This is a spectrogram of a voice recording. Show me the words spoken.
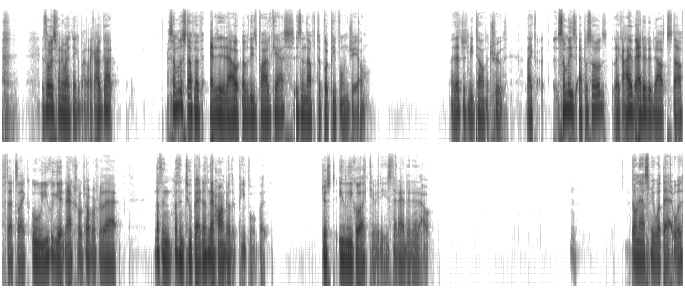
it's always funny when I think about it. Like I've got some of the stuff I've edited out of these podcasts is enough to put people in jail. Like that's just me telling the truth. Like some of these episodes, like I've edited out stuff that's like, ooh, you could get in actual trouble for that. Nothing nothing too bad, nothing that harmed other people, but just illegal activities that I edited out. Don't ask me what that was.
